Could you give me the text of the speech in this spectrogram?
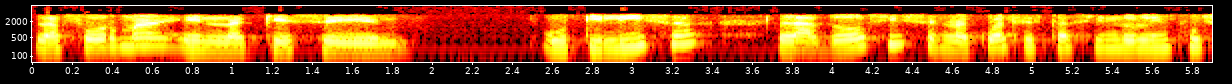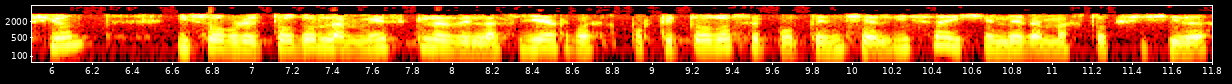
la forma en la que se utiliza, la dosis en la cual se está haciendo la infusión y sobre todo la mezcla de las hierbas, porque todo se potencializa y genera más toxicidad.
